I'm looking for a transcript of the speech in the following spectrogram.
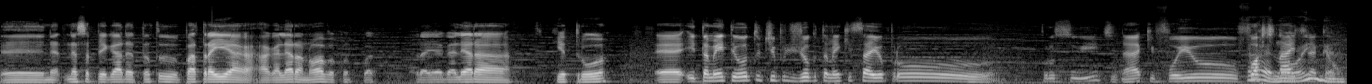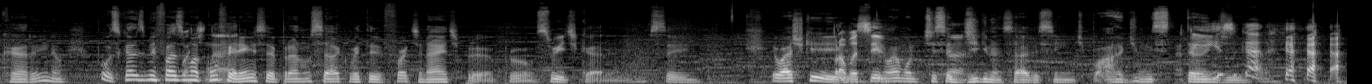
é, ne- nessa pegada, tanto pra atrair a, a galera nova quanto pra atrair a galera retrô. É, e também tem outro tipo de jogo também que saiu pro. pro Switch, né? Que foi o Fortnite, é, não, né, cara? não, cara, aí não. Pô, os caras me fazem uma Fortnite. conferência pra anunciar que vai ter Fortnite pro, pro Switch, cara. Não sei. Eu acho que, você- que não é uma notícia Ah. digna, sabe? Assim, tipo, ah, de um stand. Que isso, cara?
